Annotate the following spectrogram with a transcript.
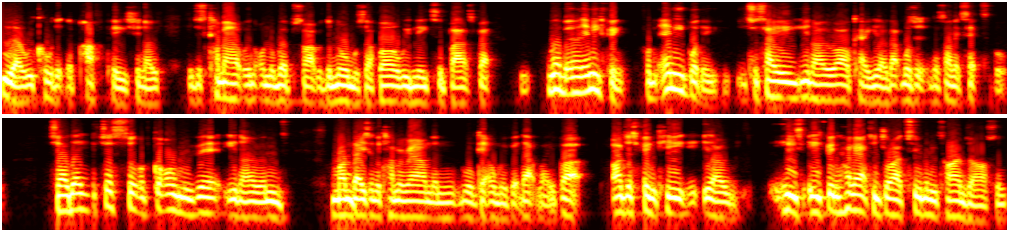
you know we called it the puff piece. You know, they just come out on the website with the normal stuff. Oh, we need to bounce back. We haven't heard anything from anybody to say, you know, okay, you know, that wasn't that's unacceptable. So they've just sort of got on with it, you know, and Monday's going to come around and we'll get on with it that way. But I just think he, you know, he's he's been hung out to dry too many times, Arsene,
